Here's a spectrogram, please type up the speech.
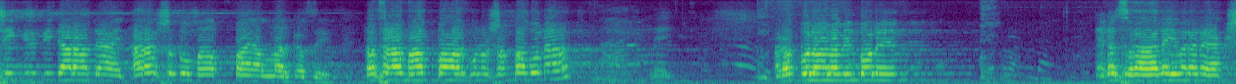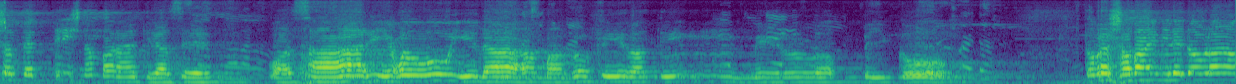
স্বীকৃতি যারা দেয়, তারা শুধু মাপ পায় আল্লাহর কাছে। তাছাড়া মাপ পাওয়ার কোনো সম্ভাবনা নেই। রব্বুল আলামিন বলেন, এটা সূরা আলে ইমরানের 133 নম্বর আয়াতে আছে তোমরা সবাই মিলে দৌড়াও।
